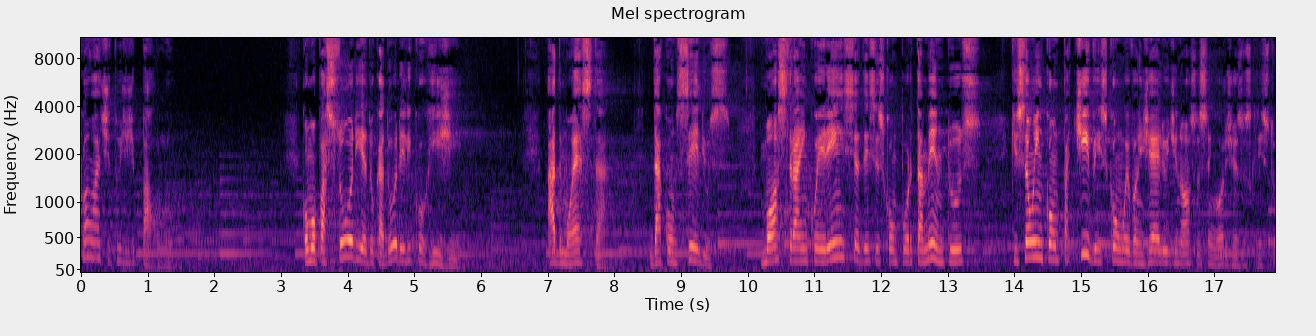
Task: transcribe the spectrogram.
qual a atitude de Paulo? Como pastor e educador, ele corrige, admoesta, dá conselhos, mostra a incoerência desses comportamentos que são incompatíveis com o Evangelho de nosso Senhor Jesus Cristo.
